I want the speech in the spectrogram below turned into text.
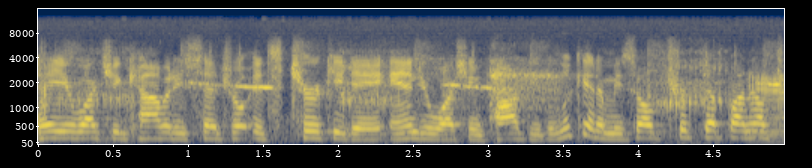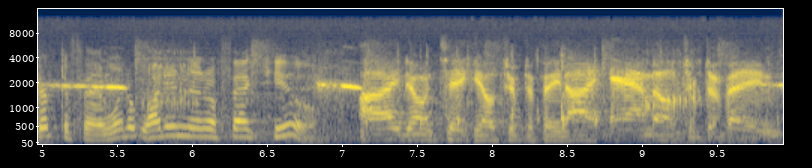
Hey, you're watching Comedy Central. It's Turkey Day, and you're watching Pod People. Look at him. He's all tripped up on L-tryptophan. What, why didn't it affect you? I don't take L-tryptophan. I am L-tryptophan.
